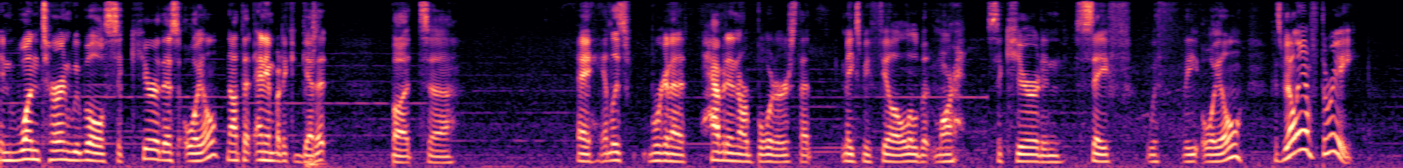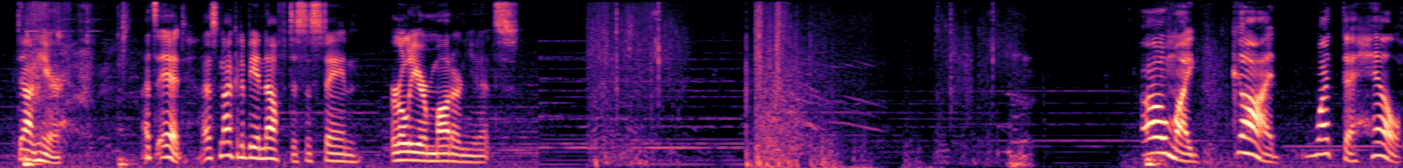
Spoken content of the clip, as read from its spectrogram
In one turn, we will secure this oil. Not that anybody could get it, but, uh, hey, at least we're gonna have it in our borders. That makes me feel a little bit more secured and safe with the oil. Because we only have three down here. That's it. That's not going to be enough to sustain earlier modern units. Oh my god! What the hell?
